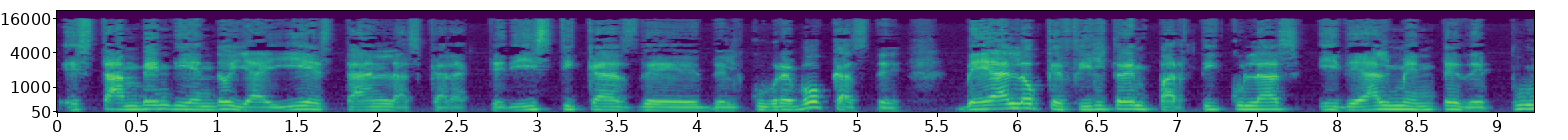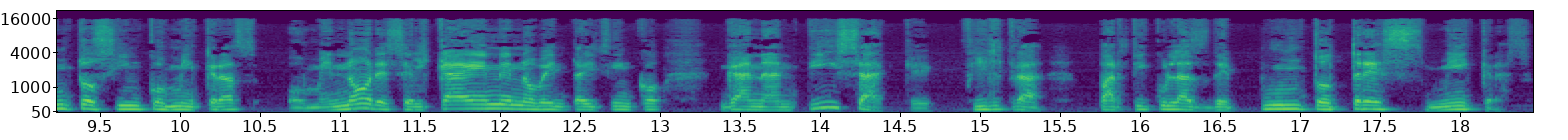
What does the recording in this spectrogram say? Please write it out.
están vendiendo y ahí están las características de, del cubrebocas, de vea lo que filtra en partículas idealmente de 0.5 micras o menores. El KN95 garantiza que filtra partículas de 0.3 micras.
